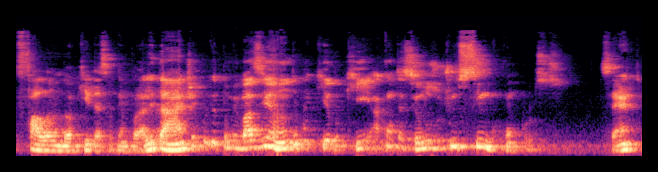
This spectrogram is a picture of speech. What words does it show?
falando aqui dessa temporalidade, é porque eu estou me baseando naquilo que aconteceu nos últimos cinco concursos, certo?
